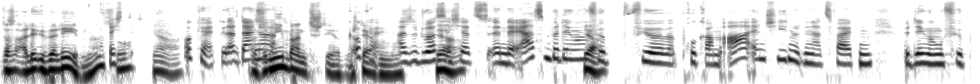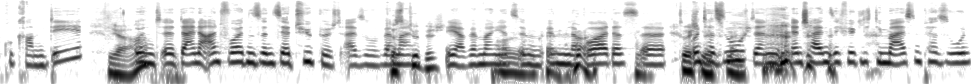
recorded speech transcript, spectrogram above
dass alle überleben. Ne? Richtig. So, ja. Okay. Deine, also niemand sterben, okay. sterben muss. Also du hast ja. dich jetzt in der ersten Bedingung ja. für, für Programm A entschieden und in der zweiten Bedingung für Programm D. Ja. Und äh, deine Antworten sind sehr typisch. Also wenn das man typisch? ja, wenn man jetzt oh, okay. im, im Labor das äh, untersucht, dann entscheiden sich wirklich die meisten Personen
